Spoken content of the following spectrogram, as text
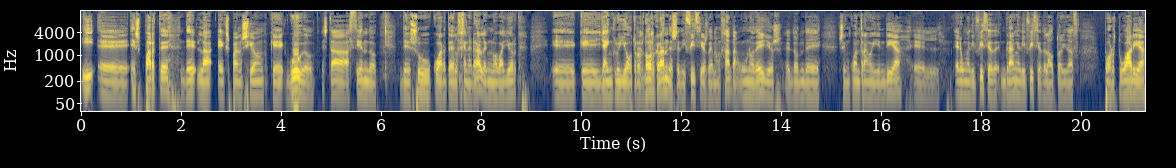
y eh, es parte de la expansión que Google está haciendo de su cuartel general en Nueva York eh, que ya incluye otros dos grandes edificios de Manhattan. Uno de ellos, eh, donde se encuentran hoy en día, el, era un edificio, un gran edificio de la autoridad portuaria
